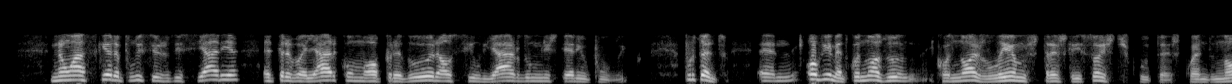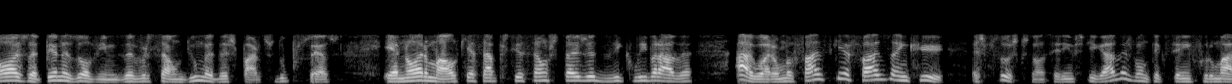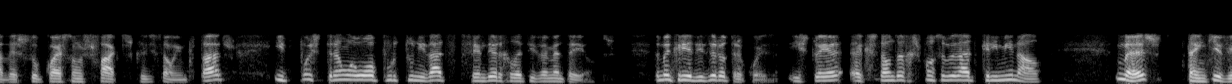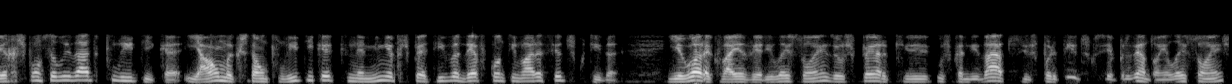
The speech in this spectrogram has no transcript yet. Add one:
Não há sequer a polícia judiciária a trabalhar como operador auxiliar do Ministério Público. Portanto, hum, obviamente, quando nós, quando nós lemos transcrições de escutas, quando nós apenas ouvimos a versão de uma das partes do processo, é normal que essa apreciação esteja desequilibrada. Há agora uma fase que é a fase em que as pessoas que estão a ser investigadas vão ter que ser informadas sobre quais são os factos que lhes são imputados e depois terão a oportunidade de se defender relativamente a eles. Também queria dizer outra coisa. Isto é a questão da responsabilidade criminal. Mas tem que haver responsabilidade política. E há uma questão política que, na minha perspectiva, deve continuar a ser discutida. E agora que vai haver eleições, eu espero que os candidatos e os partidos que se apresentam em eleições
